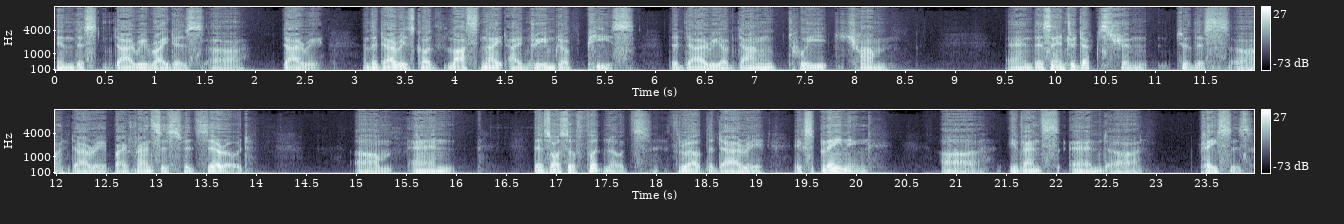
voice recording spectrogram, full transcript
in this diary writer's uh, diary, And the diary is called Last Night I Dreamed of Peace, the diary of Dang Thuy Tram. And there's an introduction to this uh, diary by Frances FitzGerald. Um, and there's also footnotes throughout the diary explaining uh, events and uh, places,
